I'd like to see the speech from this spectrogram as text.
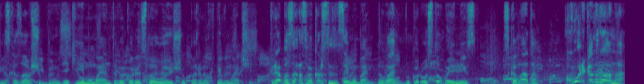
Ти сказав, що будь-які моменти використовуєш, щоб перемогти в матчі. Треба зараз використати цей момент. Давай, використовуй міс. З каната. Хурікан рана!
